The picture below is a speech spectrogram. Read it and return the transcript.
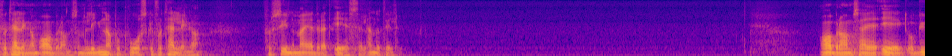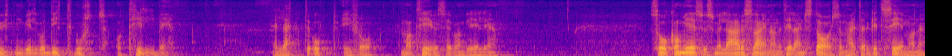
fortellinga om Abraham som ligner på påskefortellinga. For synet meg er det et esel endatil. Abraham sier 'Jeg og gutten vil gå dit bort og tilbe'. Jeg lette opp ifra Matteusevangeliet. Så kom Jesus med læresveinene til en stad som heter Getsemane,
